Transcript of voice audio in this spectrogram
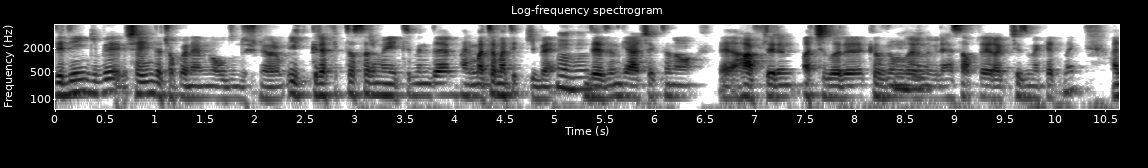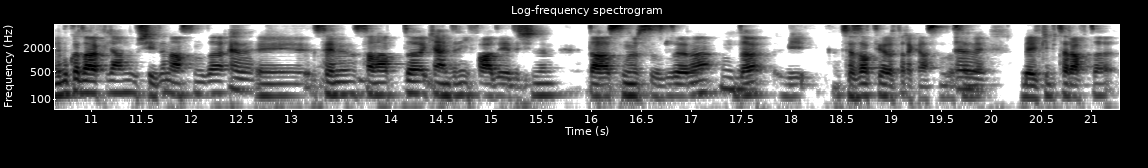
Dediğin gibi şeyin de çok önemli olduğunu düşünüyorum. İlk grafik tasarım eğitiminde hani matematik gibi Hı-hı. dedin. Gerçekten o e, harflerin açıları, kıvrımlarını Hı-hı. bile hesaplayarak çizmek etmek. Hani bu kadar planlı bir şeyden aslında evet. e, senin sanatta kendini ifade edişinin daha sınırsızlığına Hı-hı. da bir tezat yaratarak aslında seni evet. Belki bir tarafta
